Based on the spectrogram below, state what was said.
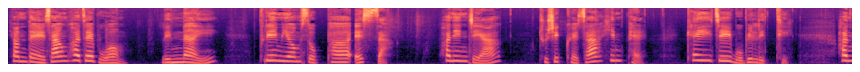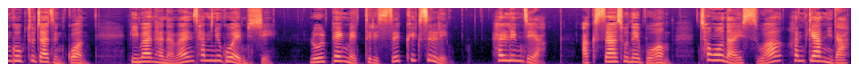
현대해상 화재보험, 린나이, 프리미엄 소파 에싸, 환인제약, 주식회사 힘펠, KG 모빌리티, 한국투자증권, 비만 하나만 365MC, 롤팩 매트리스 퀵슬립, 한림제약, 악사 손해보험, 청호나이스와 함께합니다.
